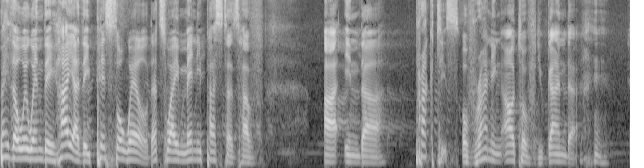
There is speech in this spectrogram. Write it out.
By the way, when they hire, they pay so well. That's why many pastors have are in the practice of running out of Uganda.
